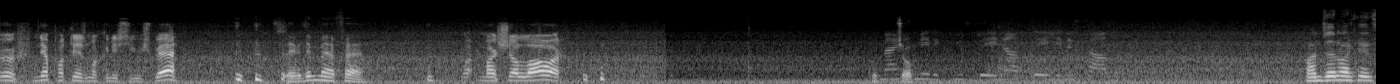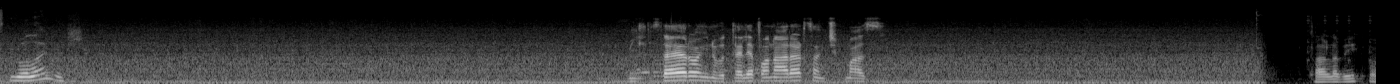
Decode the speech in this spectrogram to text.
Öf ne patates makinesiymiş be. Sevdin mi Efe? Ma- maşallah var. Mert job. Merik yüz beğeni attı eline sağlık. Pancar makinesi gibi olaymış. Bilgisayar oyunu bu. Telefonu ararsan çıkmaz. Tarla büyük mü?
